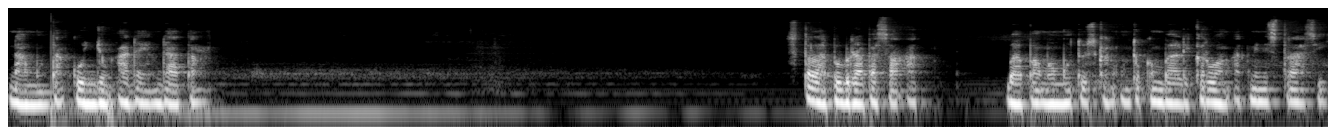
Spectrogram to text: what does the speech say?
Namun tak kunjung ada yang datang. Setelah beberapa saat, Bapak memutuskan untuk kembali ke ruang administrasi.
